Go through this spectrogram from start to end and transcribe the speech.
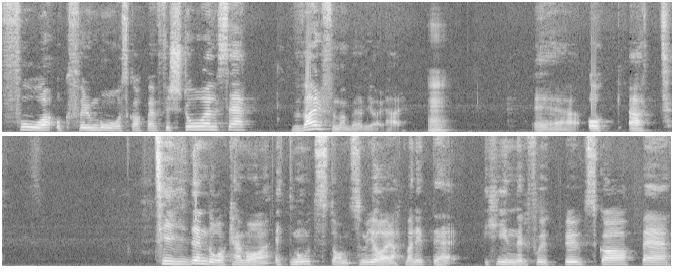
få och förmå att skapa en förståelse varför man behöver göra det här. Mm. Eh, och att tiden då kan vara ett motstånd som gör att man inte hinner få ut budskapet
